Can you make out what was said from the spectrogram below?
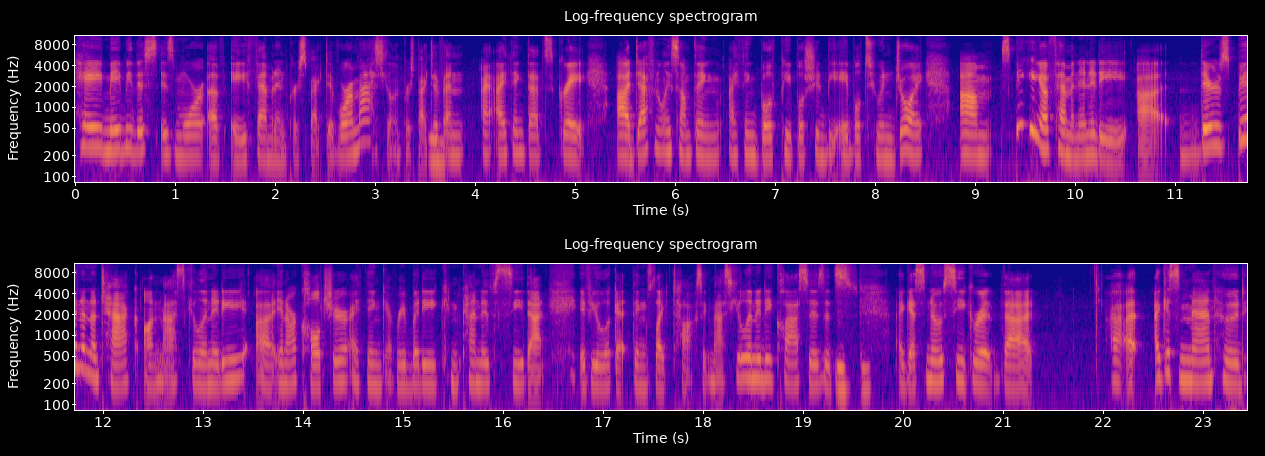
hey, maybe this is more of a feminine perspective or a masculine perspective. Mm-hmm. And I, I, think that's great. Uh, definitely something I think both people should be able to enjoy. Um, speaking of femininity, uh, there's been an attack on masculinity uh, in our culture. I think everybody can kind of see that if you look at things like toxic masculinity classes. It's, mm-hmm. I guess, no secret that uh, I guess manhood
